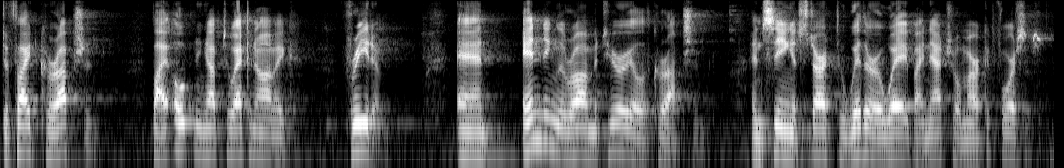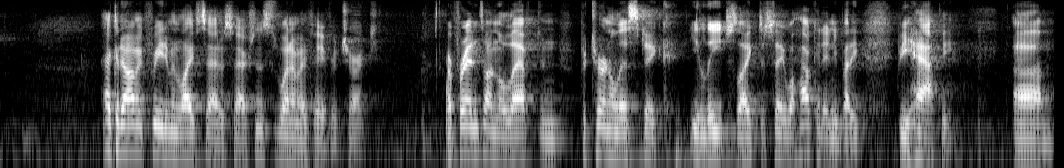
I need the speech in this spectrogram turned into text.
to fight corruption by opening up to economic freedom and ending the raw material of corruption and seeing it start to wither away by natural market forces. Economic freedom and life satisfaction. This is one of my favorite charts. Our friends on the left and paternalistic elites like to say, well, how could anybody be happy um,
